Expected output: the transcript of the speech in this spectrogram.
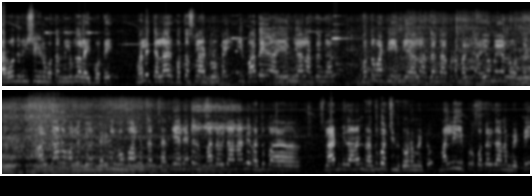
ఆ రోజు రిజిస్ట్రేషన్ మొత్తం నిలుపుదల అయిపోతాయి. మళ్ళీ తెల్లారి కొత్త స్లాట్లు ఉంటాయి. ఈ పాత ఏం చేయాలో అర్థం కాదు. కొత్త వాటిని ఏం చేయాలో అర్థం కాకుండా మళ్ళీ అయోమయంలో వస్తుంది. ఆ విధానం వల్ల జరిగిన లోపాలను దాన్ని సరిచేయలేక పాత విధానాన్ని రద్దు స్లాట్ విధానాన్ని రద్దుపరిచింది గవర్నమెంట్. మళ్ళీ ఇప్పుడు కొత్త విధానం పెట్టి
